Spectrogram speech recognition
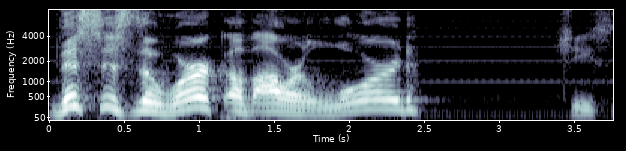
This is the work of our Lord Jesus.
